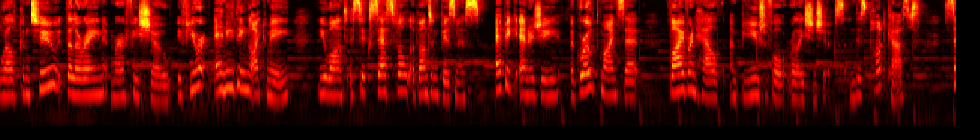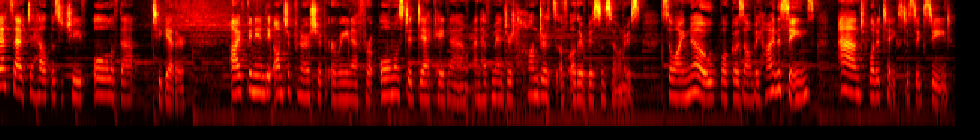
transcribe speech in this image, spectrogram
Welcome to the Lorraine Murphy Show. If you're anything like me, you want a successful, abundant business, epic energy, a growth mindset, vibrant health, and beautiful relationships. And this podcast sets out to help us achieve all of that together. I've been in the entrepreneurship arena for almost a decade now and have mentored hundreds of other business owners, so I know what goes on behind the scenes and what it takes to succeed.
